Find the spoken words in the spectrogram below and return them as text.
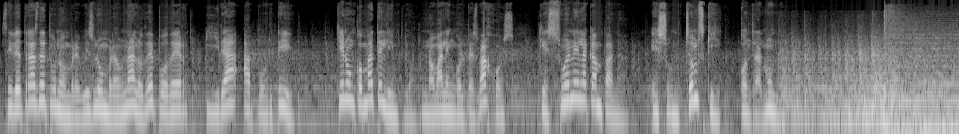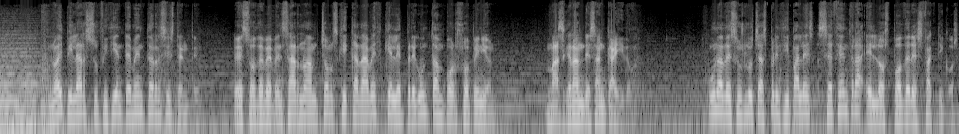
Si detrás de tu nombre vislumbra un halo de poder, irá a por ti. Quiere un combate limpio, no valen golpes bajos. Que suene la campana. Es un Chomsky contra el mundo. No hay pilar suficientemente resistente. Eso debe pensar Noam Chomsky cada vez que le preguntan por su opinión. Más grandes han caído. Una de sus luchas principales se centra en los poderes fácticos,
